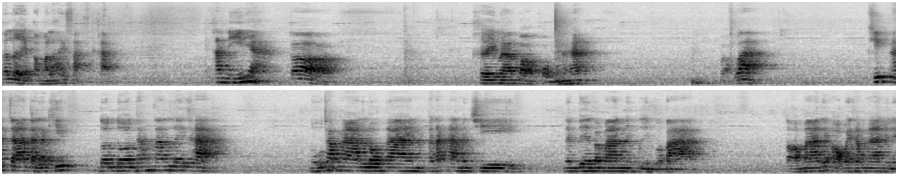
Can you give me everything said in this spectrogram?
ก็เลยเอามาเล่าให้ฟังนะครับ ท่านนี้เนี่ยก็ เคยมาบอกผมนะฮะบอกว่าคลิปอาจารย์แต่ละคลิป โดนๆทั้งนั้นเลยค่ะ หนูทำงานโรงงานพนักงานบัญชี เงินเดือนประมาณหนึ่งหมื่นกว่าบาท ต่อมาได้ออกไปทำงานอยู่ใน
